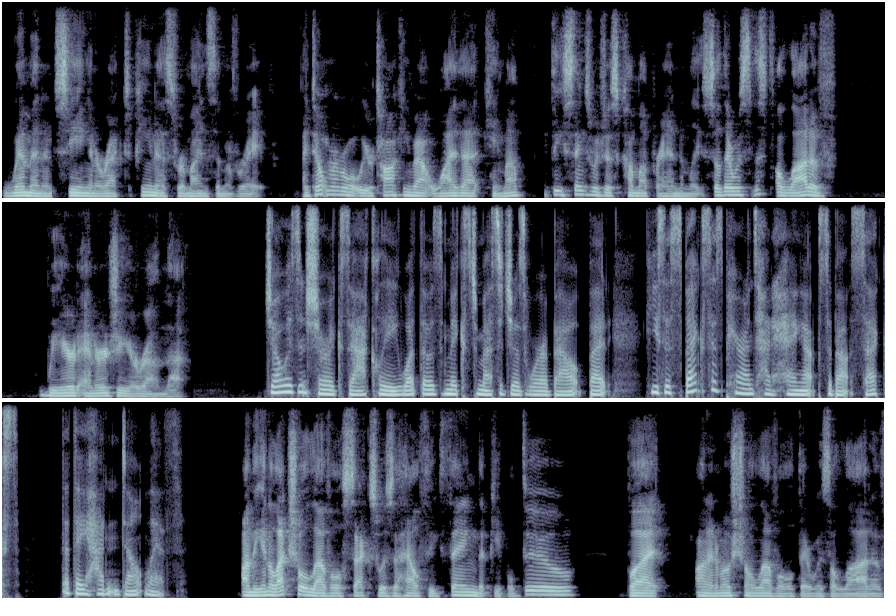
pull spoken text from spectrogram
women, and seeing an erect penis reminds them of rape. I don't remember what we were talking about, why that came up. These things would just come up randomly. So there was just a lot of weird energy around that. Joe isn't sure exactly what those mixed messages were about, but he suspects his parents had hangups about sex that they hadn't dealt with. On the intellectual level, sex was a healthy thing that people do, but on an emotional level, there was a lot of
